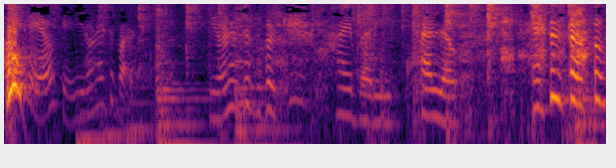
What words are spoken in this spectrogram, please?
Okay, okay, you don't have to bark. You don't have to bark. Hi, buddy. Hello. Hello.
